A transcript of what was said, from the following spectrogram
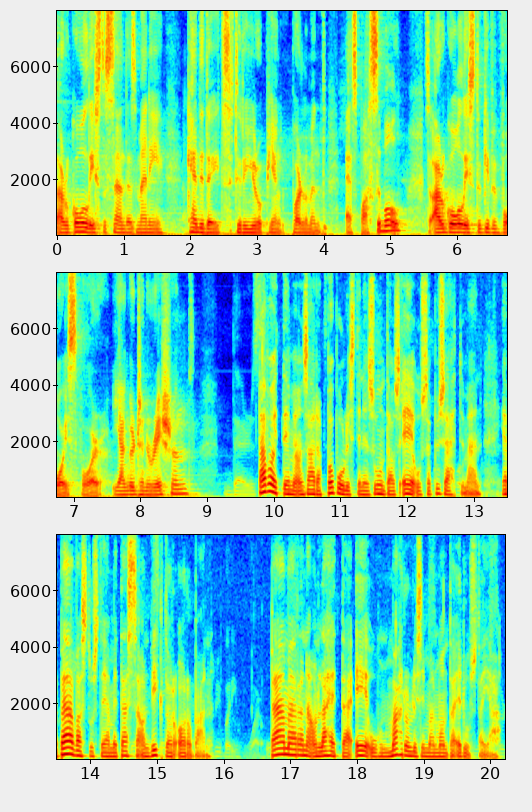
Our goal is to send as many candidates to the European Parliament as possible. So our goal is to give a voice for younger generations. Tavoitteemme on saada populistinen suuntaus EU:ssa pysähtymään ja päävastustajamme tässä on Viktor Orban. Päämääränä on lähettää EU-hun mahdollisimman monta edustajaa.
